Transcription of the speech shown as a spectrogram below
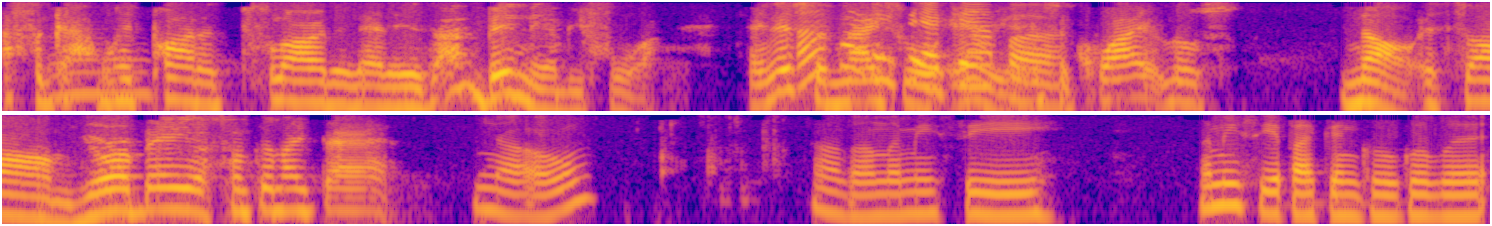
I forgot what Mhm. part of Florida that is. I've been there before, and it's I a nice little area. Tampa. It's a quiet little. No, it's um your bay or something like that. No. Hold on, let me see. Let me see if I can Google it.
